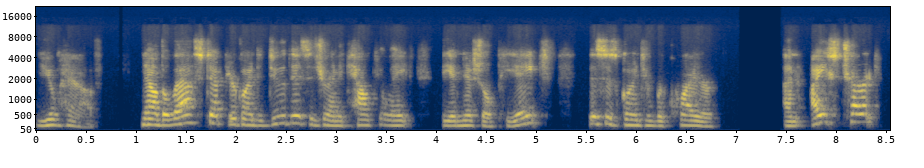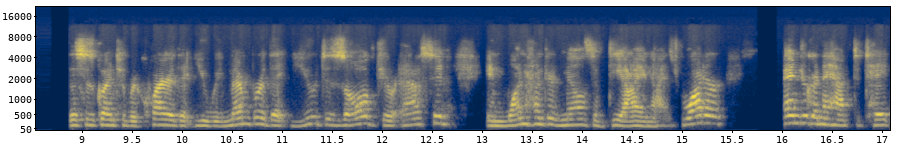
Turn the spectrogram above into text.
you have. Now, the last step you're going to do this is you're going to calculate the initial pH. This is going to require an ice chart. This is going to require that you remember that you dissolved your acid in 100 mils of deionized water, and you're going to have to take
